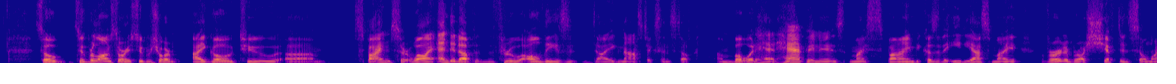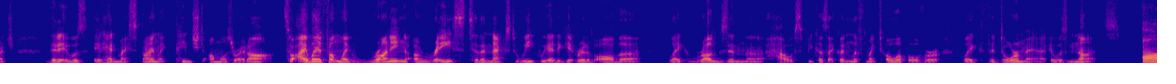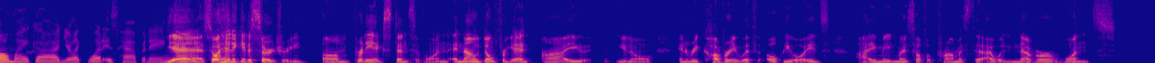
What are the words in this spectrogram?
So super long story, super short. I go to um, spine sur. Well, I ended up through all these diagnostics and stuff. Um, but what had happened is my spine, because of the EDS, my vertebra shifted so much that it was it had my spine like pinched almost right off. So I went from like running a race to the next week we had to get rid of all the like rugs in the house because I couldn't lift my toe up over like the doormat. It was nuts. Oh my God. And you're like, what is happening? Yeah, so I had to get a surgery, um pretty extensive one. And now don't forget I, you know, in recovery with opioids, I made myself a promise that I would never once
